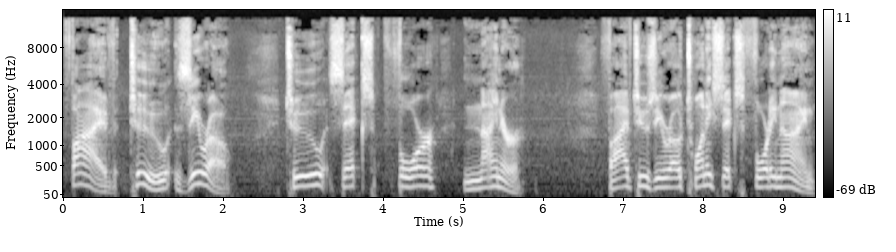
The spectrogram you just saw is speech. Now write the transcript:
520 2649. 520-2649.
